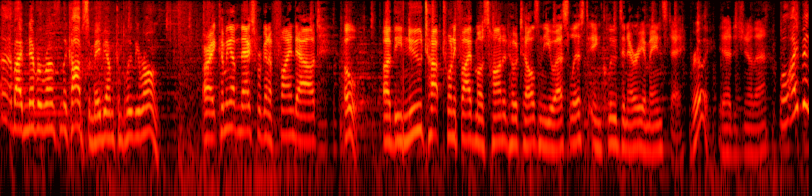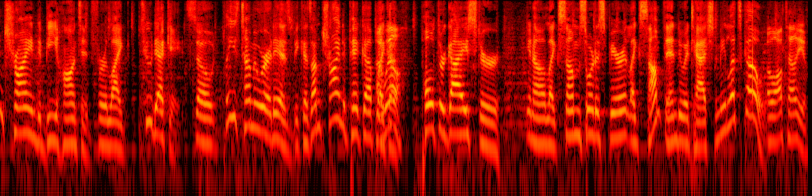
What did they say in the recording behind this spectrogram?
Uh, I've never run from the cops, so maybe I'm completely wrong. All right, coming up next, we're going to find out. Oh, uh, the new top 25 most haunted hotels in the U.S. list includes an area mainstay. Really? Yeah, did you know that? Well, I've been trying to be haunted for like two decades. So please tell me where it is because I'm trying to pick up like a poltergeist or, you know, like some sort of spirit, like something to attach to me. Let's go. Oh, I'll tell you.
